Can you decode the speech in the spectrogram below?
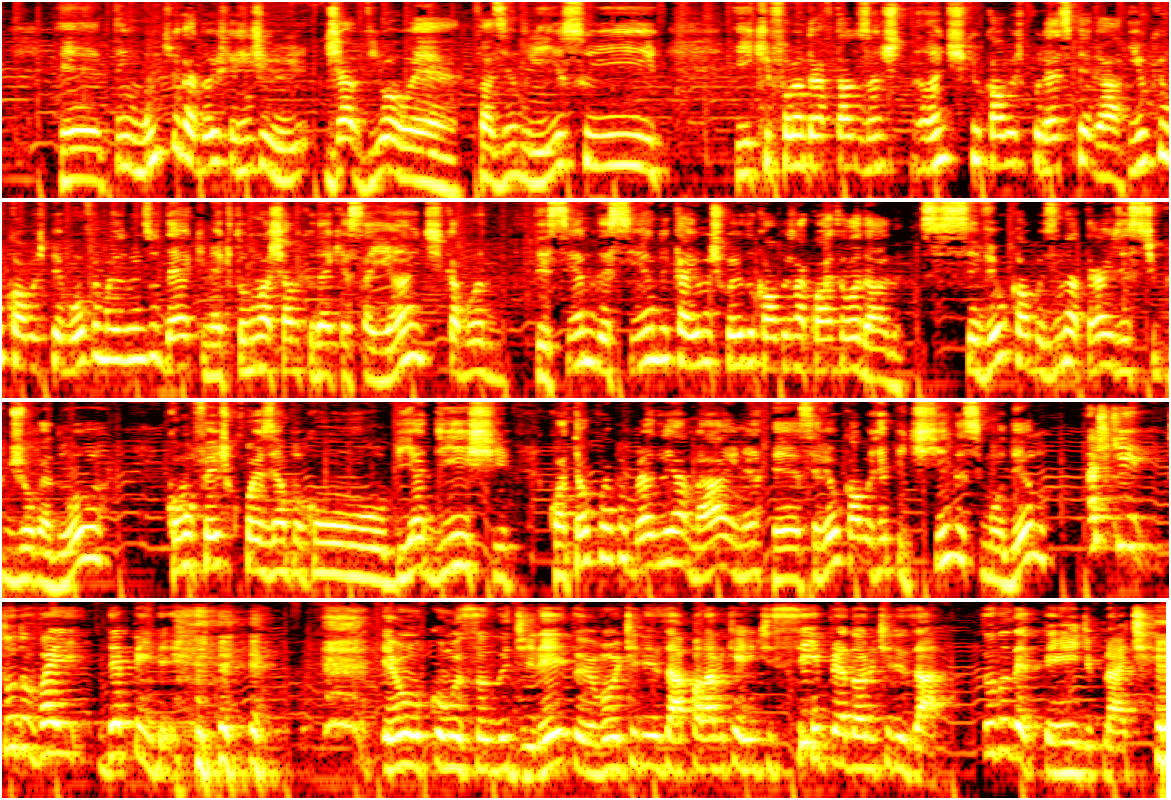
É, tem muitos jogadores que a gente já viu é, fazendo isso e, e que foram draftados antes, antes que o Cowboys pudesse pegar. E o que o Cowboys pegou foi mais ou menos o deck, né? Que todo mundo achava que o deck ia sair antes, acabou descendo, descendo e caiu na escolha do Cowboys na quarta rodada. Você vê o Cowboys indo atrás desse tipo de jogador, como fez, por exemplo, com o Biadish, com até o próprio Bradley Anai, né? É, você vê o Cowboys repetindo esse modelo? Acho que tudo vai depender. eu, como sou do direito, eu vou utilizar a palavra que a gente sempre adora utilizar. Tudo depende, Plat.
